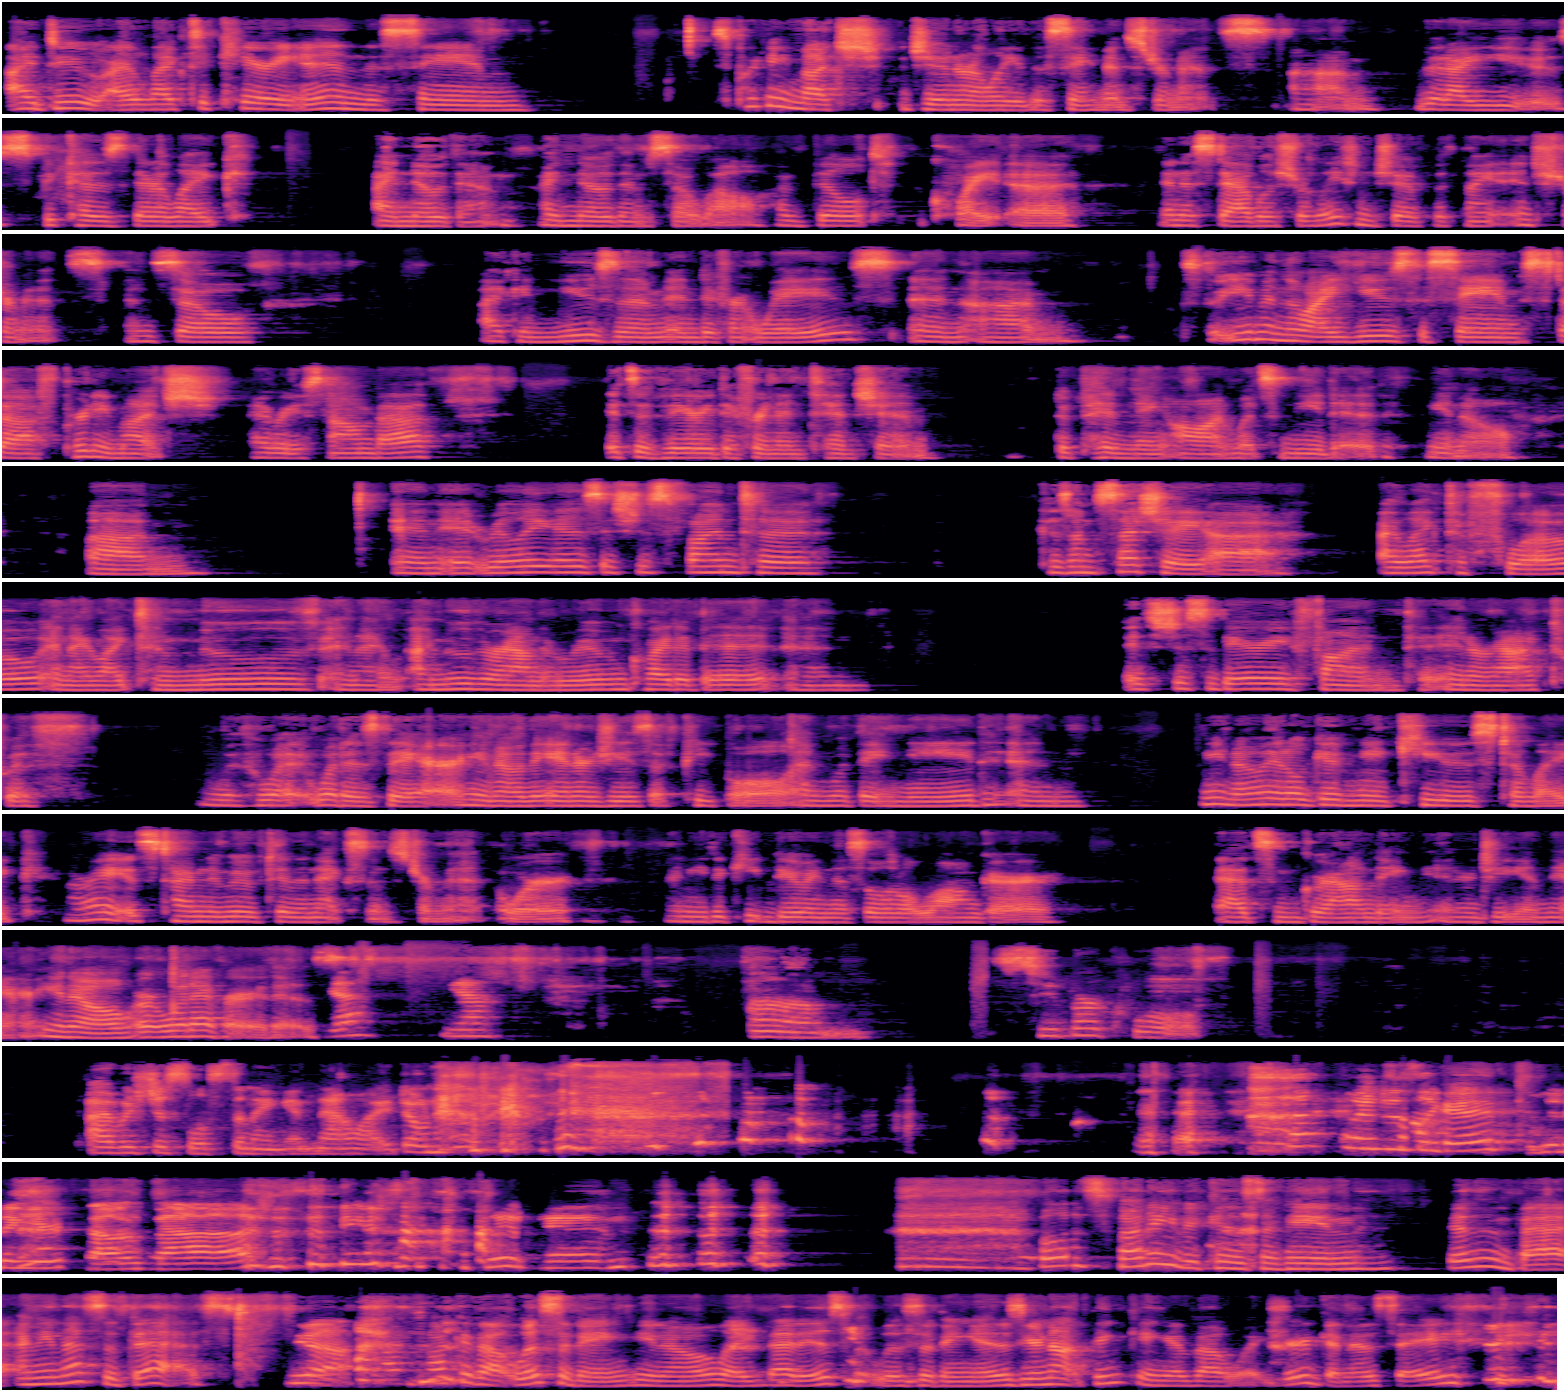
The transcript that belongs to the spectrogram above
I do, I like to carry in the same, it's pretty much generally the same instruments um, that I use because they're like, I know them. I know them so well. I've built quite a an established relationship with my instruments, and so I can use them in different ways. And um, so, even though I use the same stuff pretty much every sound bath, it's a very different intention depending on what's needed. You know, um, and it really is. It's just fun to because I'm such a uh, I like to flow and I like to move and I, I move around the room quite a bit and it's just very fun to interact with with what what is there you know the energies of people and what they need and you know it'll give me cues to like all right it's time to move to the next instrument or i need to keep doing this a little longer add some grounding energy in there you know or whatever it is yeah yeah um Super cool. I was just listening and now I don't have I'm just like good. getting your sound bath. well, it's funny because I mean, isn't that? I mean, that's the best. Yeah. Like, talk about listening. You know, like that is what listening is. You're not thinking about what you're gonna say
